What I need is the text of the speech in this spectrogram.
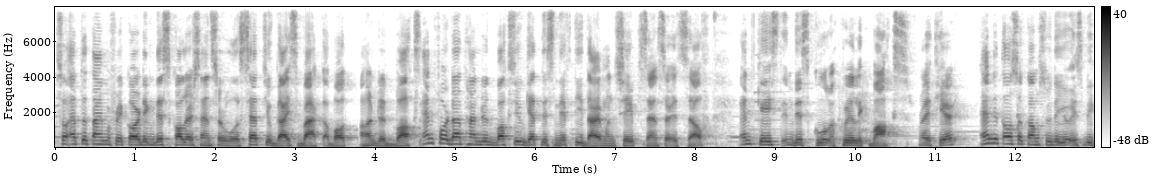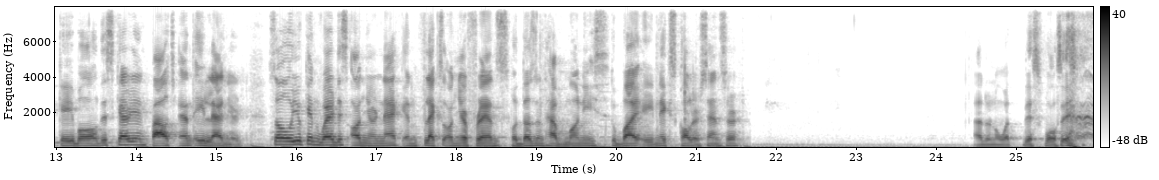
So at the time of recording, this color sensor will set you guys back about 100 bucks. And for that 100 bucks, you get this nifty diamond-shaped sensor itself encased in this cool acrylic box right here. And it also comes with a USB cable, this carrying pouch, and a lanyard. So you can wear this on your neck and flex on your friends who doesn't have monies to buy a Nix color sensor. I don't know what this pose is.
